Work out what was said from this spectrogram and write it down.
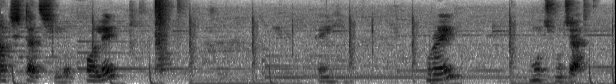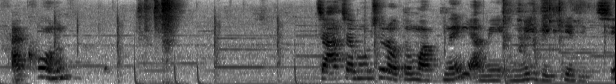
আঁচটা ছিল, ফলে এই পুরাই মুচমুচা। এখন চা চামচের অত মাপ নেই, আমি এমনি দেখিয়ে দিচ্ছি।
